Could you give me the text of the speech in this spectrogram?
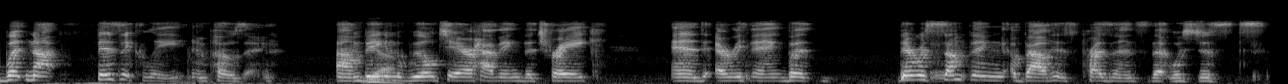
but not physically imposing. Um, being Yeah. in the wheelchair, having the trach, and everything, but there was something about his presence that was just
